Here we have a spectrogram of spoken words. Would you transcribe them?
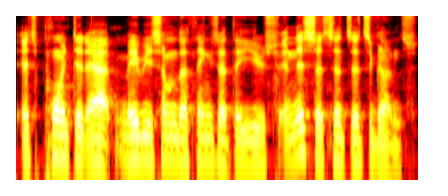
It's pointed at maybe some of the things that they use. In this instance, it's guns.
